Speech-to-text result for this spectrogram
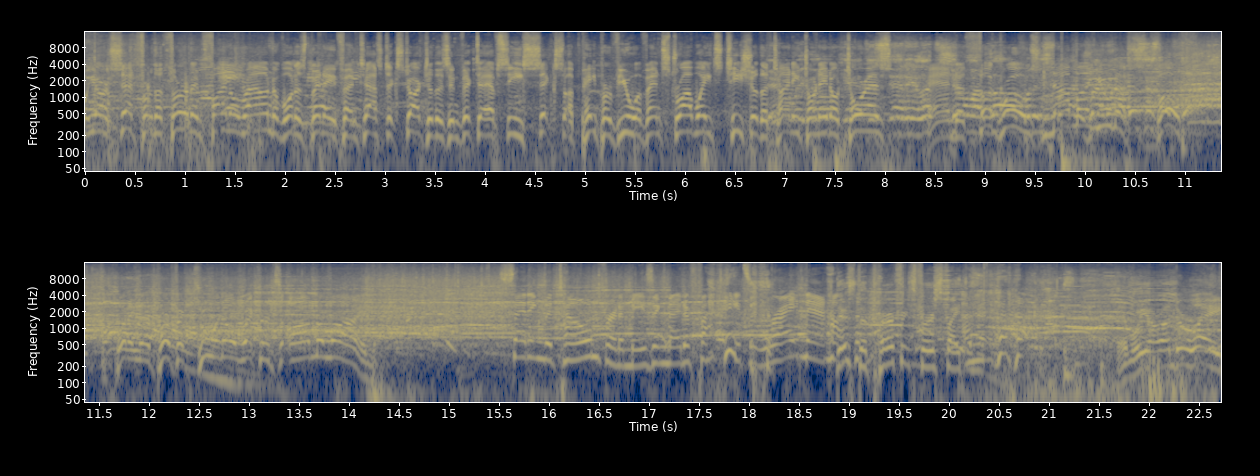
we are set for the third and final round of what has been a fantastic start to this Invicta FC 6 a pay-per-view event. Strawweights, Tecia the Tiny Tornado Torres, and Thug Rose Namajunas, both putting their perfect 2-0 records on the line. Setting the tone for an amazing night of fights right now. This is the perfect first fight to have. And we are underway.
